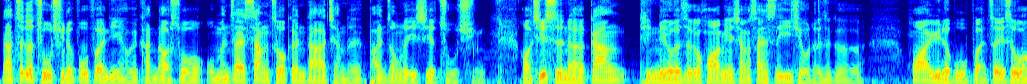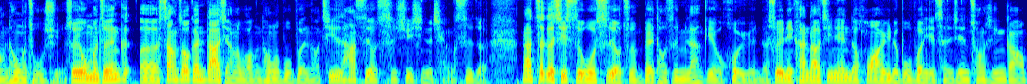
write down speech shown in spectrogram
那这个族群的部分，你也会看到说，我们在上周跟大家讲的盘中的一些族群哦，其实呢，刚刚停留的这个画面，像三四一九的这个化育的部分，这也是网通的族群。所以，我们昨天跟呃上周跟大家讲了网通的部分哈，其实它是有持续性的强势的。那这个其实我是有准备投资名单给我会员的，所以你看到今天的话育的部分也呈现创新高。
